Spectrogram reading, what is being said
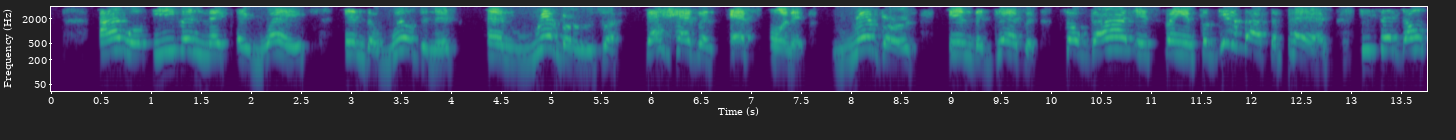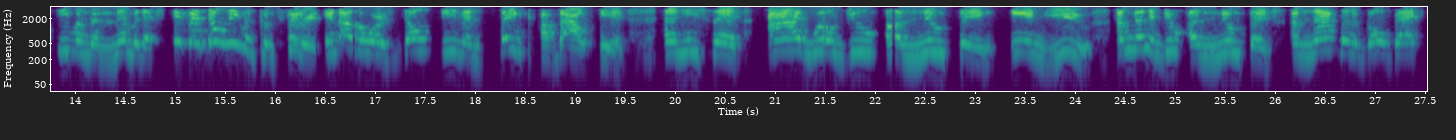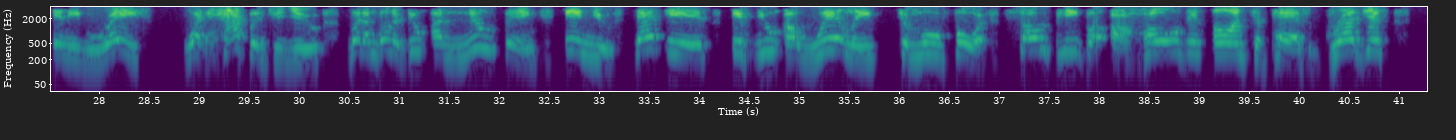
I will even make a way in the wilderness and rivers. That has an S on it. Rivers in the desert. So God is saying, forget about the past. He said, don't even remember that. He said, don't even consider it. In other words, don't even think about it. And he said, I will do a new thing in you. I'm going to do a new thing. I'm not going to go back and erase what happened to you, but I'm going to do a new thing in you. That is if you are willing to move forward. Some people are holding on to past grudges,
